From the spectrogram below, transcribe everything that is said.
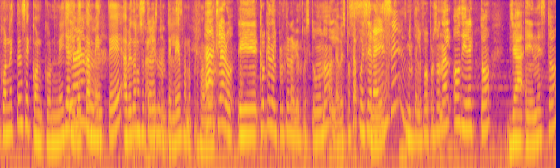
conéctense con, con ella Claro. directamente. A ver, danos otra vez tu teléfono, por favor. Ah, claro. eh, creo que en el pronter habían puesto uno la vez pasada. Pues era ese, es mi teléfono personal. O directo, ya en esto,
